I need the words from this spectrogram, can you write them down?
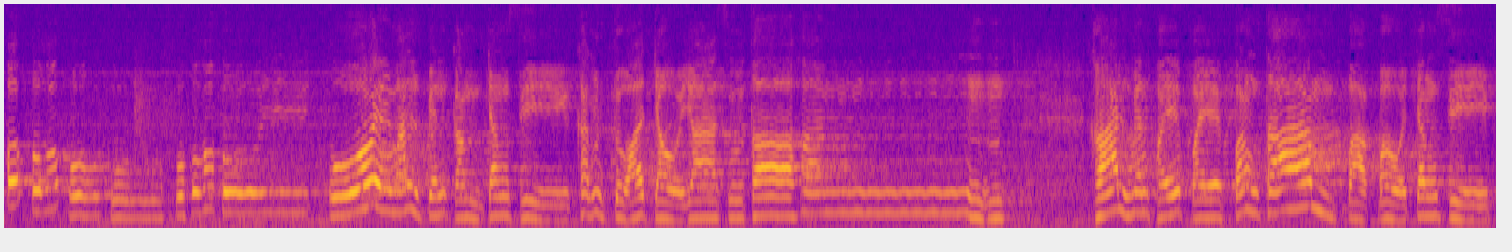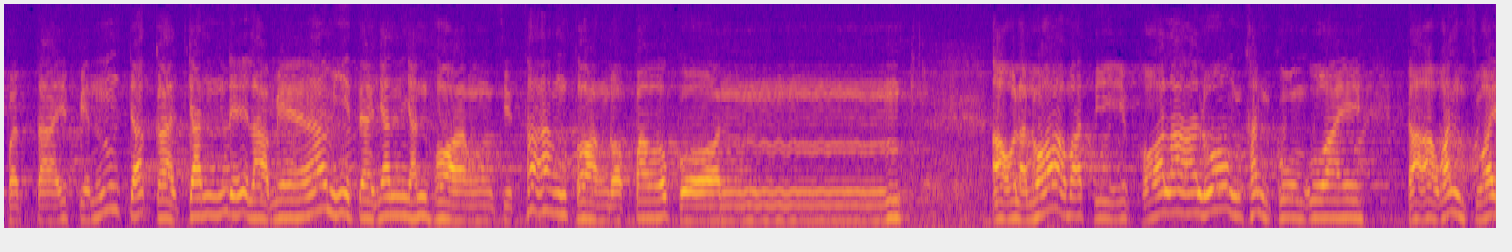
โอ้โอ้โอ้โอ้โอ้ยมันเป็นกรรมจังสี่ขั้นตัวเจ้ายาสุธาน ขานแม่นไผไปฟังถามปากเบาจังสี่ปัดตายเป็นจักรจันเดล่ะแม่มีแต่ยันยันห่วงสิทางตองดอกเป่ากนเอาละเนาะบัดนี้ขอลาหลวงขั้นคงอวยตาวันสวย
